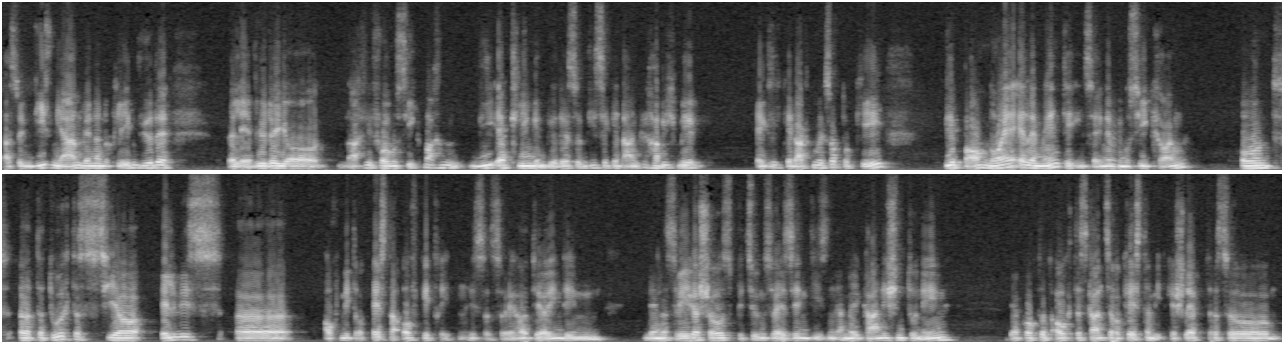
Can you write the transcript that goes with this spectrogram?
also in diesen Jahren, wenn er noch leben würde, weil er würde ja nach wie vor Musik machen, wie er klingen würde. Also diese Gedanken habe ich mir eigentlich gedacht und gesagt, okay, wir bauen neue Elemente in seine Musik ran. Und äh, dadurch, dass ja Elvis äh, auch mit Orchester aufgetreten ist, also er hat ja in den, in den Las Vegas Shows beziehungsweise in diesen amerikanischen Tourneen, der Gott hat auch das ganze Orchester mitgeschleppt. Also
